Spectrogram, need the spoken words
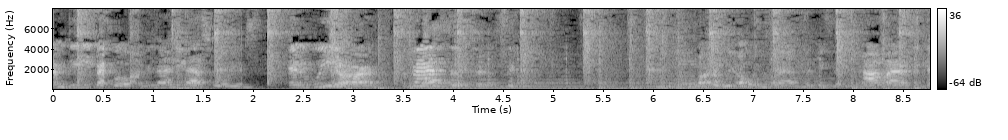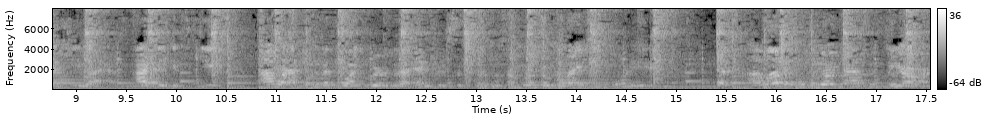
I'm Dee Bass Williams. And I'm Bass Williams. And we are the Bass Sisters. Why do we always laugh when we say that? I laugh because she laughs. I think it's cute. I laugh because I feel like we're the Andrews sisters or someone from the 1940s. But I love it because we are the Bass Sisters. We are.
